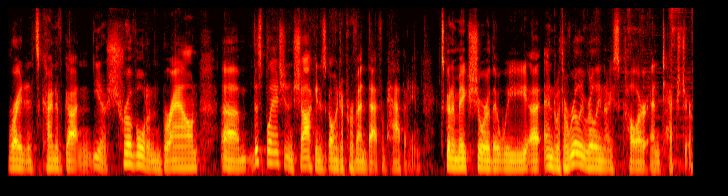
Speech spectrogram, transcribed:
right, it's kind of gotten, you know, shriveled and brown. Um, this blanching and shocking is going to prevent that from happening. It's going to make sure that we uh, end with a really, really nice color and texture.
